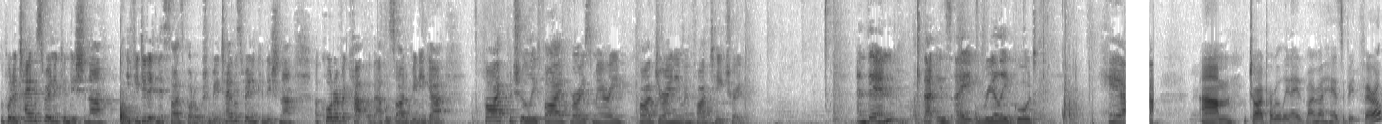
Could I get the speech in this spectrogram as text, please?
we put a tablespoon of conditioner. If you did it in this size bottle, it should be a tablespoon of conditioner, a quarter of a cup of apple cider vinegar, five patchouli, five rosemary, five geranium, and five tea tree. And then that is a really good hair, um, which I probably need at the moment. My hair's a bit feral.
